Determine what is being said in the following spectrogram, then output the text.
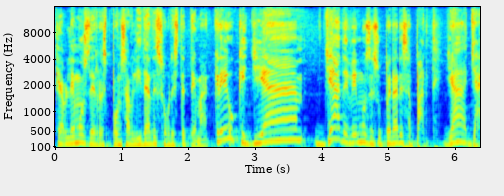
que hablemos de responsabilidades sobre este tema. Creo que ya, ya debemos de superar esa parte. Ya, ya,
